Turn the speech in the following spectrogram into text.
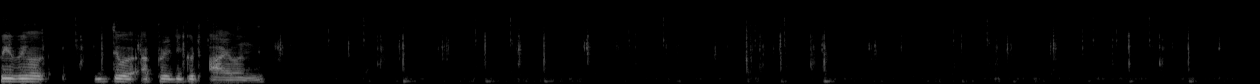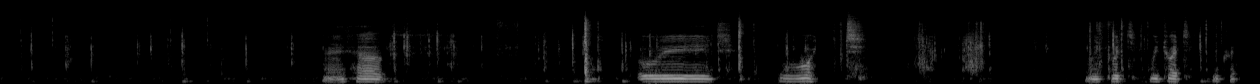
we will do a pretty good island. I have wait what? Wait what? Wait what? Wait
